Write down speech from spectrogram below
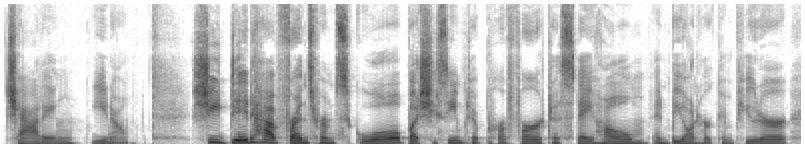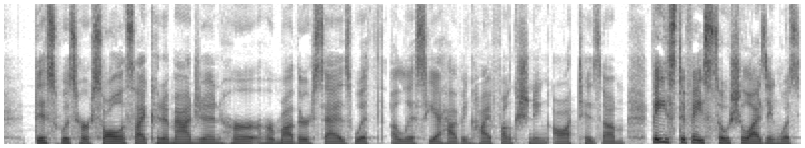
chatting, you know. She did have friends from school, but she seemed to prefer to stay home and be on her computer this was her solace i could imagine her her mother says with alicia having high functioning autism face-to-face socializing was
